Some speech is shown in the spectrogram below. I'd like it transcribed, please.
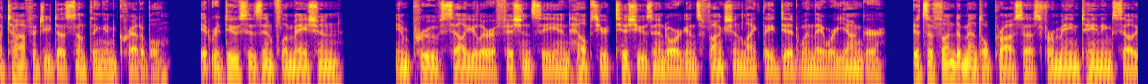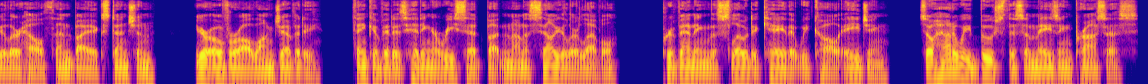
autophagy does something incredible. It reduces inflammation, improves cellular efficiency, and helps your tissues and organs function like they did when they were younger. It's a fundamental process for maintaining cellular health and, by extension, your overall longevity. Think of it as hitting a reset button on a cellular level, preventing the slow decay that we call aging. So how do we boost this amazing process?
